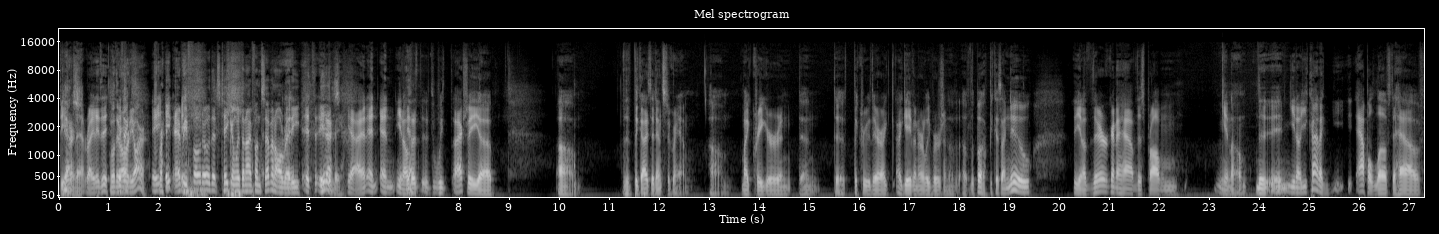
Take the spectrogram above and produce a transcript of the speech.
the Yes. internet, right? It- it- Well, there already are. it- right? Every photo that's taken with an iPhone 7 already it's exactly yeah and and, and you know Yeah. the, the- we actually uh, um, the the guys at Instagram um, Mike Krieger and and the the crew there I, I gave an early version of, of the book because I knew you know they're going to have this problem you know the you know you kind of Apple loves to have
